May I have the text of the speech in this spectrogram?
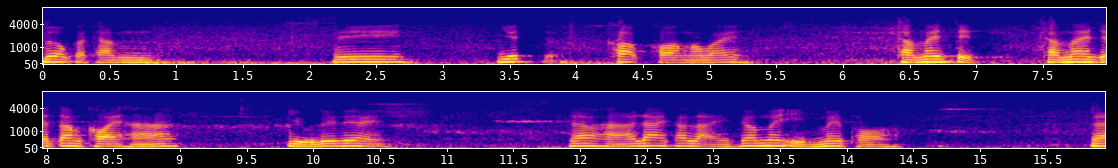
โลกธรรมนี้ยึดครอบครองเอาไว้ทำให้ติดทำให้จะต้องคอยหาอยู่เรื่อย ๆ แล้วหาได้เท่าไหร่ก็ไม่อิ่มไม่พอ และ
